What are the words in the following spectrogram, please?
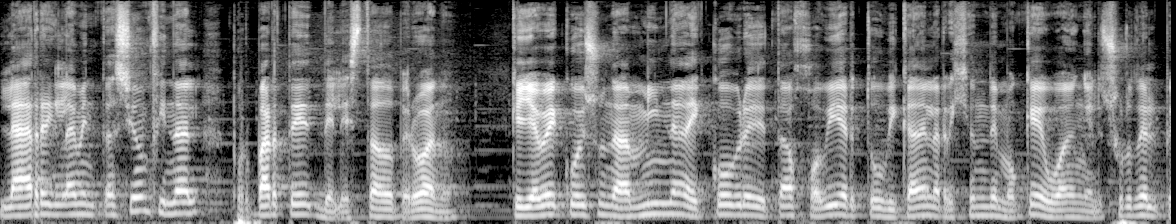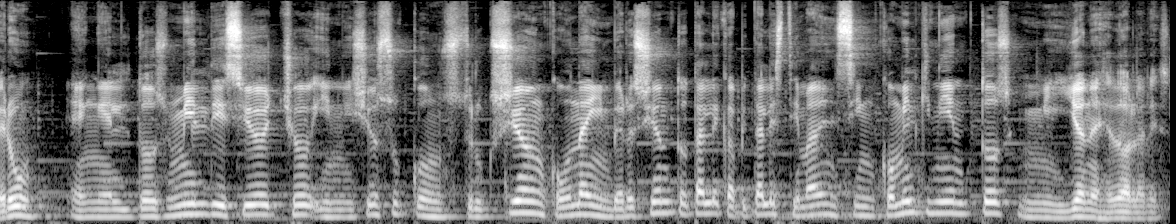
la reglamentación final por parte del Estado peruano. Quellaveco es una mina de cobre de tajo abierto ubicada en la región de Moquegua, en el sur del Perú. En el 2018 inició su construcción con una inversión total de capital estimada en 5.500 millones de dólares.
